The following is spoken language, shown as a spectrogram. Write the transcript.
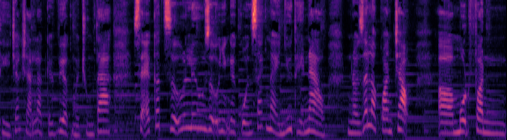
thì chắc chắn là cái việc mà chúng ta sẽ cất giữ lưu giữ những cái cuốn sách này như thế nào nó rất là quan trọng. Ờ, một phần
